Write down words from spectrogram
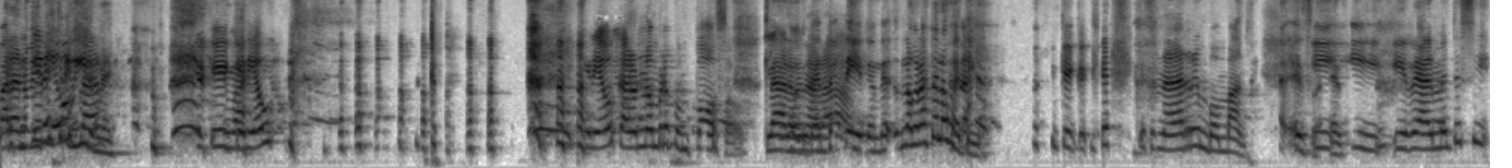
Para no ir a escribirme. quería, quería buscar un nombre pomposo. Claro, lograste el objetivo. que, que, que, sonara rimbombante. y, y, realmente sí,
